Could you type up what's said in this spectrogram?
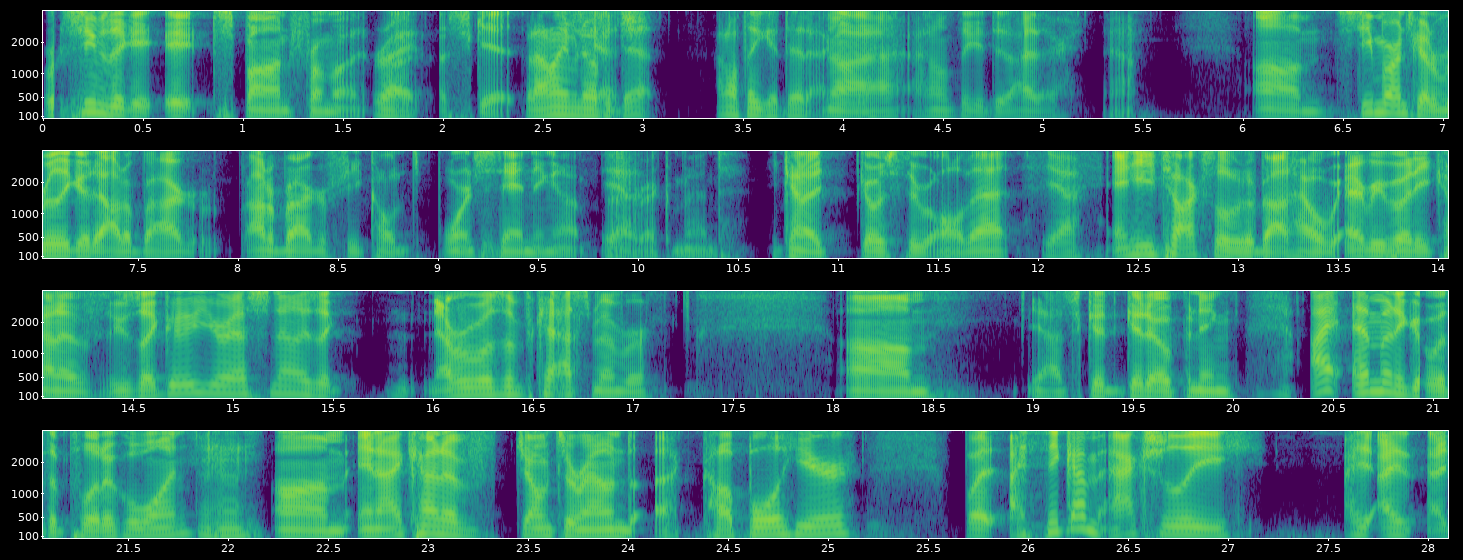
Or it seems like it, it spawned from a Right. a, a skit. But I don't even know if it sketch. did. I don't think it did, actually. No, I, I don't think it did either. Yeah. Um, Steve Martin's got a really good autobiography, autobiography called Born Standing Up. that Yeah. I recommend. He kind of goes through all that, yeah. and he talks a little bit about how everybody kind of he was like, "Oh, you're SNL." He's like, "Never was a cast member." Um, yeah, it's a good good opening. I am gonna go with a political one. Mhm. Um, and I kind of jumped around a couple here, but I think I'm actually I, I, I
